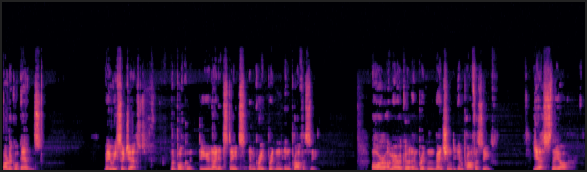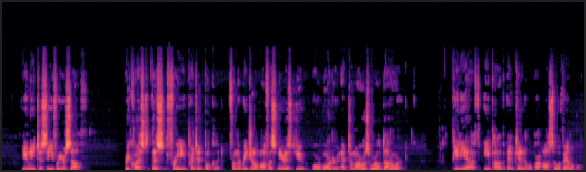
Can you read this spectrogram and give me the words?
Article ends. May we suggest the booklet, The United States and Great Britain in Prophecy. Are America and Britain mentioned in prophecy? Yes, they are. You need to see for yourself. Request this free printed booklet from the regional office nearest you or order at tomorrowsworld.org. PDF, EPUB, and Kindle are also available.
